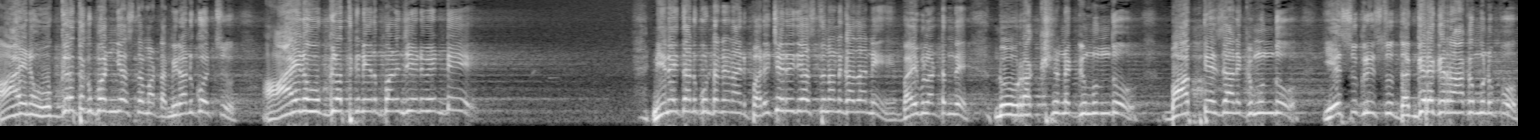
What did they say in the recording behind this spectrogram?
ఆయన ఉగ్రతకు పని చేస్తామట మీరు అనుకోవచ్చు ఆయన ఉగ్రతకు నేను పని చేయడం ఏంటి? నేనైతే అనుకుంటా నేను ఆయన పరిచర్య చేస్తున్నాను కదా అని బైబిల్ అంటుంది. నువ్వు రక్షణకి ముందు బాప్తేజానికి ముందు యేసుక్రీస్తు దగ్గరకు రాకమునుపు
